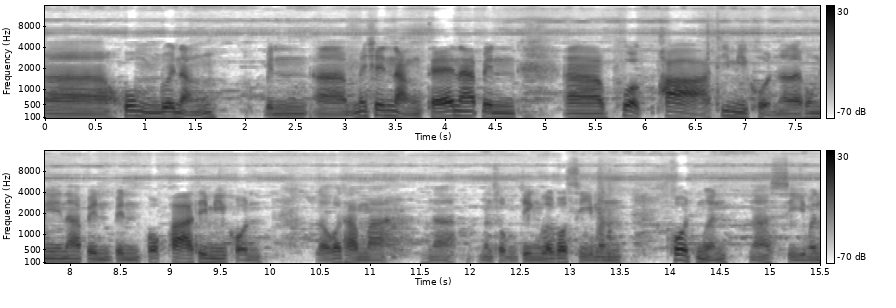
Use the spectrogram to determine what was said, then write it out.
อ่าหุ้มด้วยหนังเป็นอ่าไม่ใช่หนังแท้นะเป็น อ่าพวกผ้าที่มีขนอะไรพวกนี้นะเป็นเป็นพวกผ้าที่มีขน เราก็ทำมานะมันสมจริงแล้วก็สีมันโคตรเหมือนนะสีมัน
